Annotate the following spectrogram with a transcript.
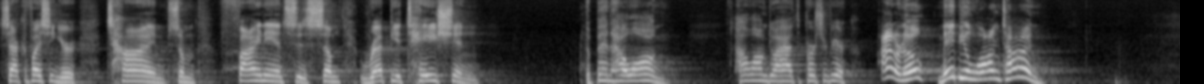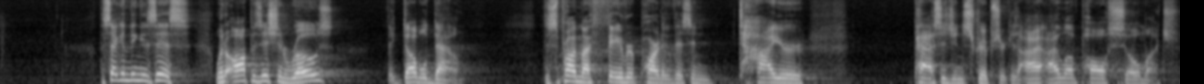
Sacrificing your time, some finances, some reputation. But Ben, how long? How long do I have to persevere? I don't know, maybe a long time. The second thing is this when opposition rose, they doubled down. This is probably my favorite part of this entire passage in Scripture because I, I love Paul so much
